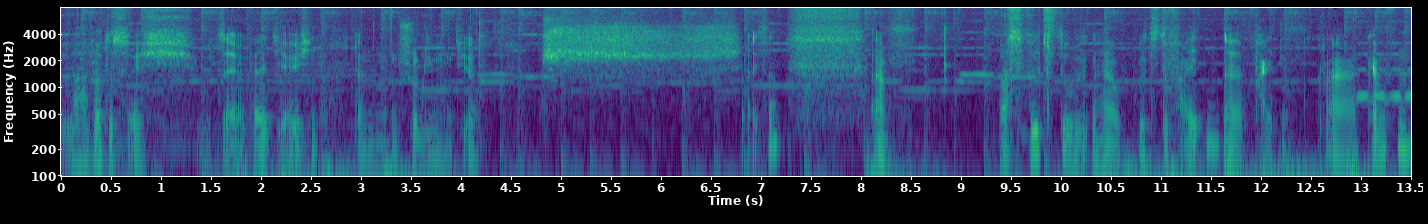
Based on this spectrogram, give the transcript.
äh, wird es euch, werdet ihr euch dann entschuldigen und hier. Scheiße. Ähm, was willst du? Äh, willst du fighten? Äh, fighten. Äh, kämpfen?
